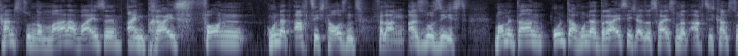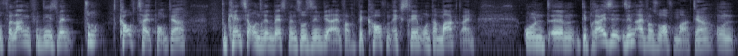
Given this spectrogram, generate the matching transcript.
kannst du normalerweise einen Preis von 180.000 verlangen. Also du siehst, momentan unter 130, also das heißt 180 kannst du verlangen für dies, wenn zum Kaufzeitpunkt, ja. Du kennst ja unsere Investments, so sind wir einfach. Wir kaufen extrem unter Markt ein. Und ähm, die Preise sind einfach so auf dem Markt, ja. Und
